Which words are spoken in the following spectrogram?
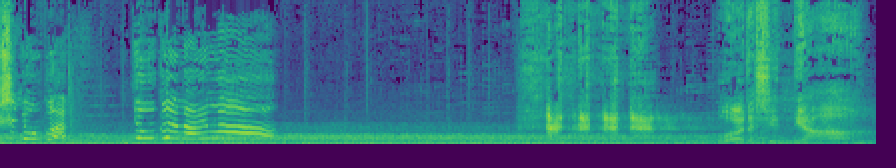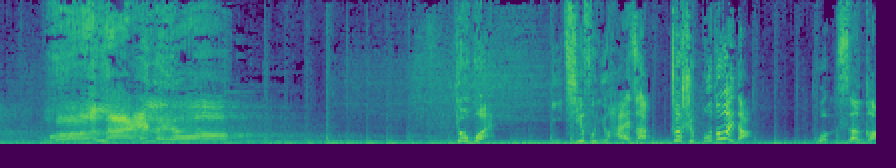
是妖怪！妖怪来了！哈哈哈哈！我的新娘，我来了哟！妖怪，你欺负女孩子，这是不对的。我们三个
